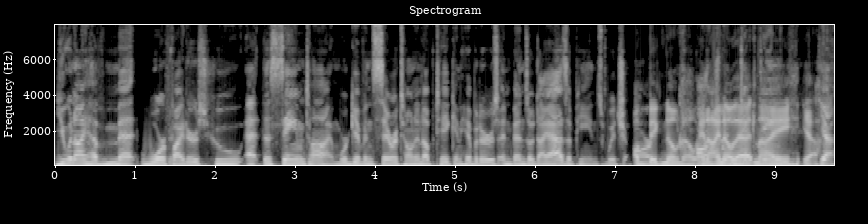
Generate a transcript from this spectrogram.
You and I have met warfighters who, at the same time, were given serotonin uptake inhibitors and benzodiazepines, which A are big no-no, and I know that, and I- yeah. yeah,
